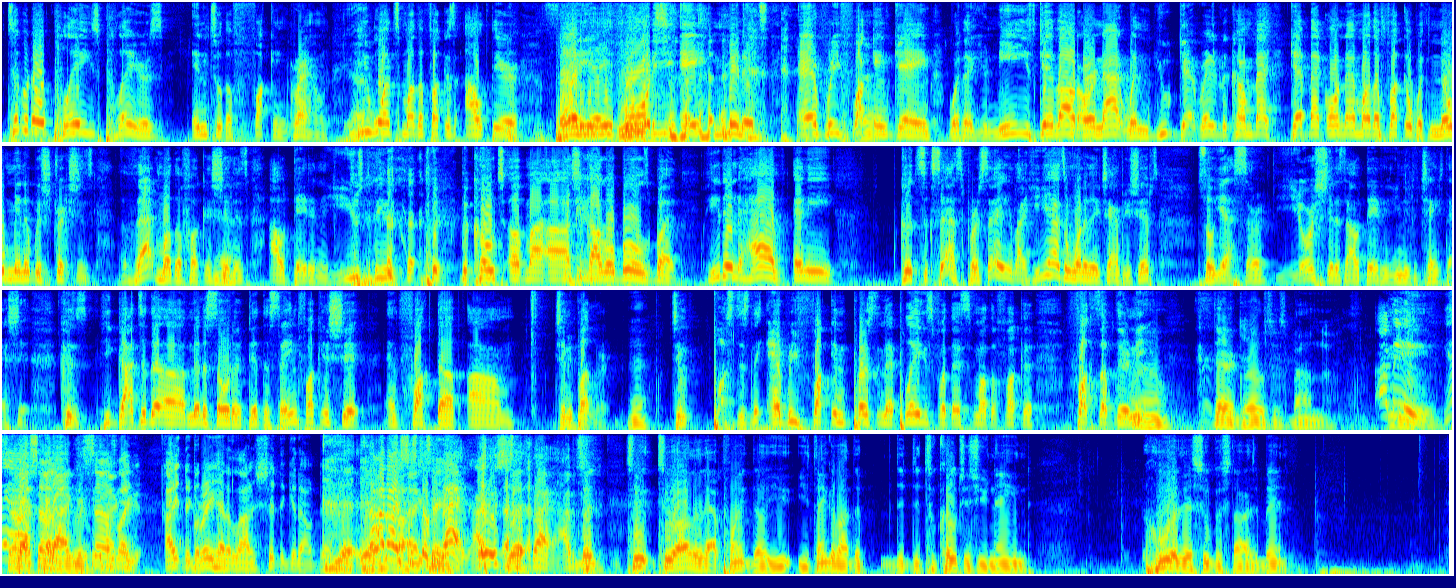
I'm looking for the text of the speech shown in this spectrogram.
Thibodeau plays players into the fucking ground. He wants motherfuckers out there 48 minutes. 48 minutes every fucking game, whether your knees give out or not. When you get ready to come back, get back on that motherfucker with no minute restrictions. That motherfucking shit is outdated. And he used to be the coach of my uh, Chicago Bulls, but he didn't have any good success per se. Like he hasn't won any championships. So yes, sir, your shit is outdated. and You need to change that shit because he got to the uh, Minnesota, did the same fucking shit, and fucked up um, Jimmy Butler. Yeah. Jim bust his knee. Every fucking person that plays for this motherfucker fucks up their knee. No, Derrick Rose was bound to. I mean, yeah. But- sounds, but I agree. It sounds like Ike the Great had a lot of shit to get out there. Yeah, yeah. no, no, it's just a fact. I, it's just a fact. I'm But to to all of that point though, you you think about the the, the two coaches you named. Who are their superstars been?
